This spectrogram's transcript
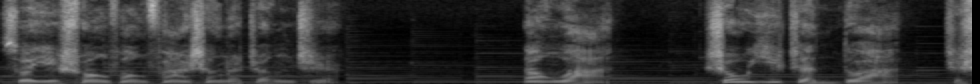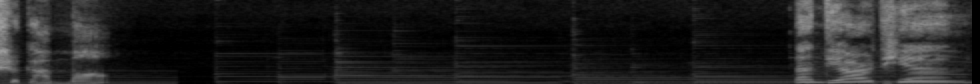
所以双方发生了争执。当晚，兽医诊断只是感冒，但第二天，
